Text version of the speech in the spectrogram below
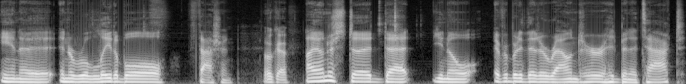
in a in a relatable fashion. Okay. I understood that, you know, everybody that around her had been attacked,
